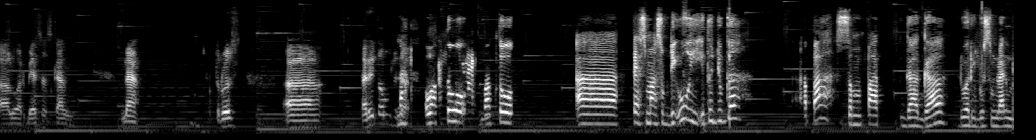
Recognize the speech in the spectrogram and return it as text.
uh, luar biasa sekali nah terus uh, tadi Tom sudah Nah, waktu waktu uh, tes masuk di UI itu juga apa sempat gagal 2019.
